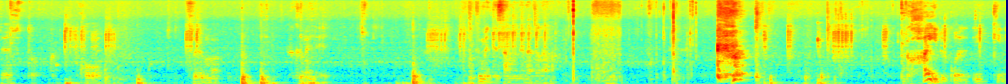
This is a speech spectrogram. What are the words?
じゃあちょっとこうそれも含めて含めてサムネだから入る？これ一気に。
